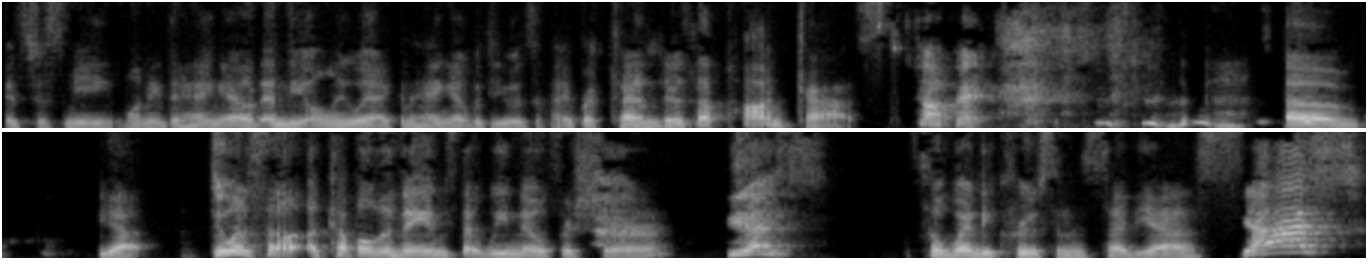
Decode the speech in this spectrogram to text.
It's just me wanting to hang out, and the only way I can hang out with you is if I pretend there's a podcast. Stop it. Um, yeah. Do you want to tell a couple of the names that we know for sure? yes. So Wendy Crewson has said yes. Yes.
